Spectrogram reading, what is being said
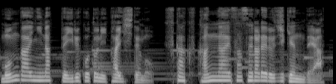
問題になっていることに対しても深く考えさせられる事件であった。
